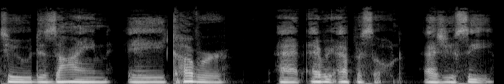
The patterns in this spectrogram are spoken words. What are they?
to design a cover at every episode, as you see.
